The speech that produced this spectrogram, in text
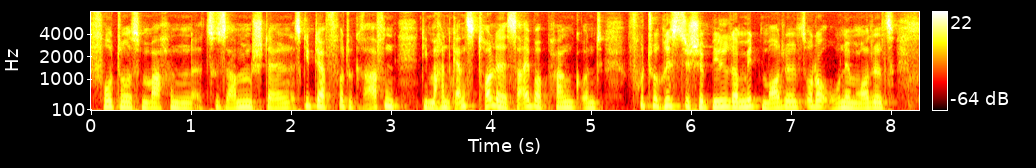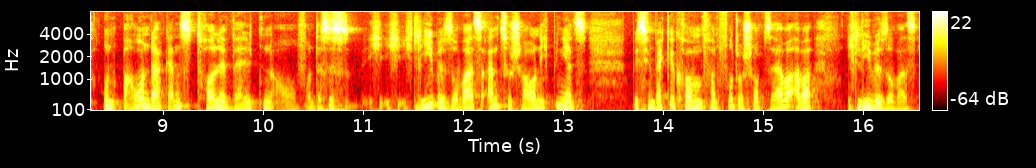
Cyberpunk-Fotos machen, zusammenstellen. Es gibt ja Fotografen, die machen ganz tolle Cyberpunk und futuristische Bilder mit Models oder ohne Models und bauen da ganz tolle Welten auf. Und das ist, ich, ich, ich liebe sowas anzuschauen. Ich bin jetzt ein bisschen weggekommen von Photoshop selber, aber ich liebe sowas.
